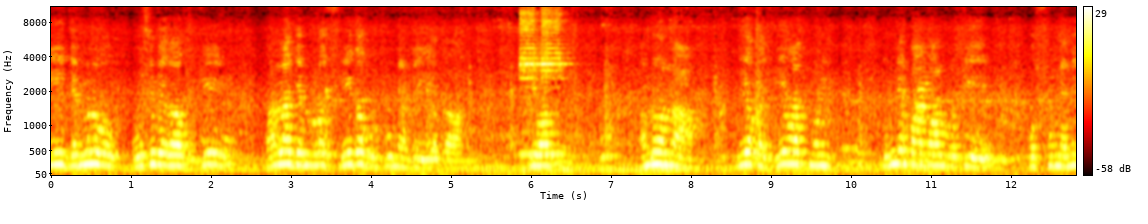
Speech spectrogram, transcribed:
ఈ జన్మలో పురుషుడేగా పుట్టి మళ్ళా జన్మలో స్త్రీగా పుట్టింది అంటే ఈ యొక్క జీవాత్మ. అందువల్ల ఈ యొక్క జీవాత్మని పుణ్య పాపాలు బట్టి వస్తుందని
